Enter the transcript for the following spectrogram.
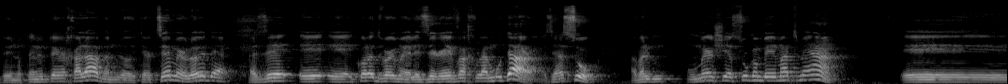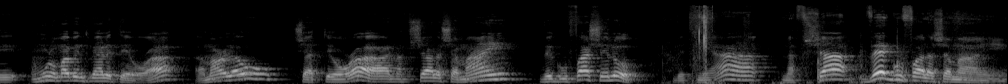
ונותן יותר חלב, אני לא יותר צמר, לא יודע. אז זה, אה, אה, כל הדברים האלה זה רווח למודר, זה אסור. אבל הוא אומר שאסור גם בהמה טמאה. אה, אמרו לו מה בין טמאה לטהורה? אמר להוא שהטהורה נפשה לשמיים וגופה שלו, וטמאה נפשה וגופה לשמיים.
